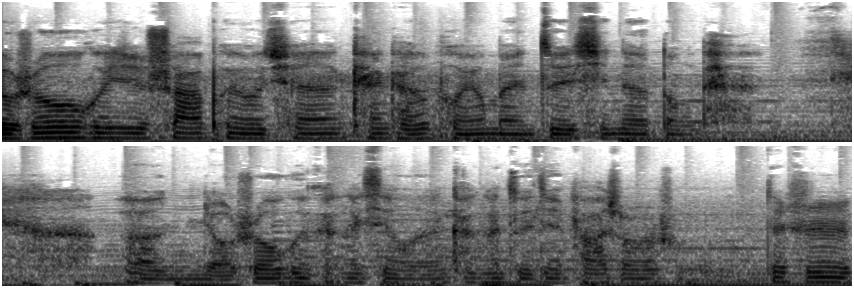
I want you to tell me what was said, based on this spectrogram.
有时候会去刷朋友圈，看看朋友们最新的动态。嗯，有时候会看看新闻，看看最近发生了什么。但是，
